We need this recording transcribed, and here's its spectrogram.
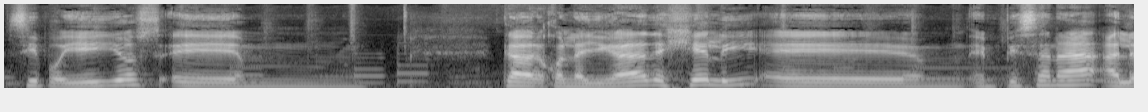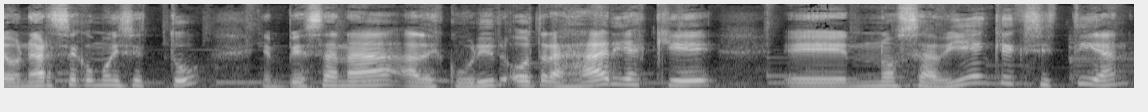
Sí, pues ellos. Em, claro, con la llegada de Heli em, empiezan a, leonarse, como dices tú, empiezan a, descubrir otras áreas que eh, no sabían que existían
